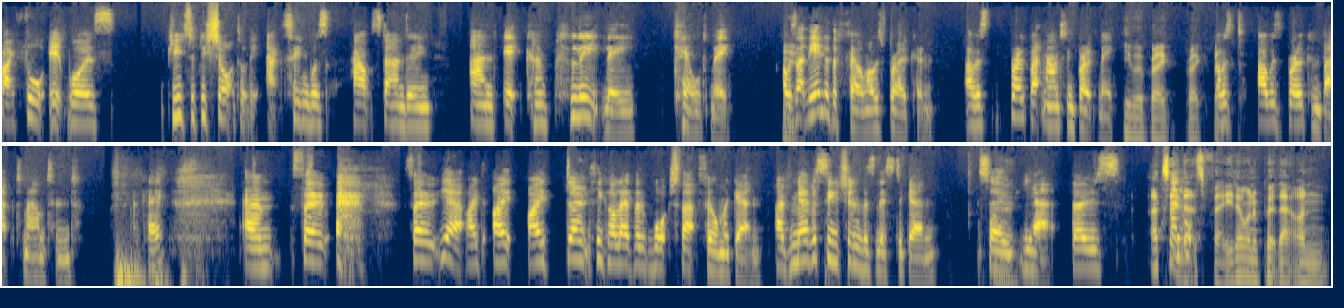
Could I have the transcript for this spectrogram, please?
I thought it was beautifully shot. I thought the acting was outstanding, and it completely killed me. I was Yeah. at the end of the film. I was broken. I was Brokeback Mountain broke me. You were broke, broke. I was I was broken backed mountained. Okay, um, so so yeah, I, I I don't think I'll ever watch that film again. I've never seen Schindler's List again. So yeah, those I'd say and- that's fair. You don't want to put that on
